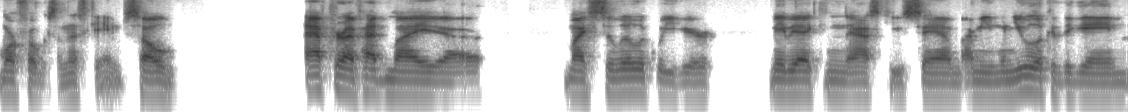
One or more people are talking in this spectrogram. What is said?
more focused on this game. So after I've had my uh, my soliloquy here, maybe I can ask you, Sam. I mean, when you look at the game,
